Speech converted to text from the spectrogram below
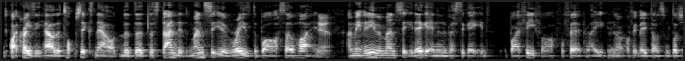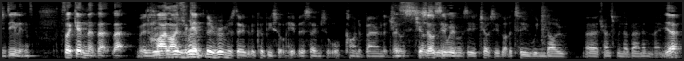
it's quite crazy how the top six now the the, the standard Man City have raised the bar so high. Yeah. I mean, and even Man City they're getting investigated by FIFA for fair play. You know, I think they've done some dodgy dealings. So again, that that that There's, highlights there's, again. there's rumours they, they could be sort of hit with the same sort of kind of ban that Chelsea. Chelsea, Chelsea with- obviously, Chelsea have got the two window uh, transfer window ban, haven't they? Yeah.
